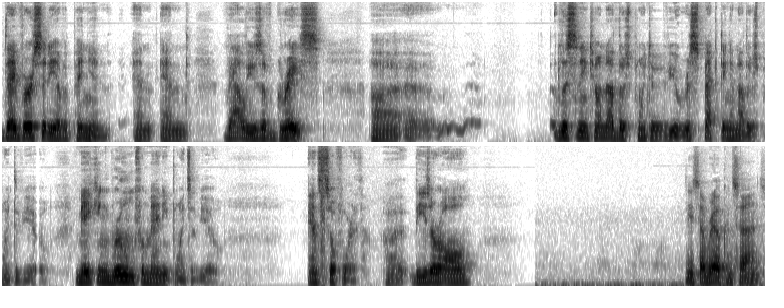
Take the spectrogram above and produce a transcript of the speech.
diversity of opinion and and values of grace, uh, listening to another's point of view, respecting another's point of view, making room for many points of view, and so forth. Uh, these are all. These are real concerns.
